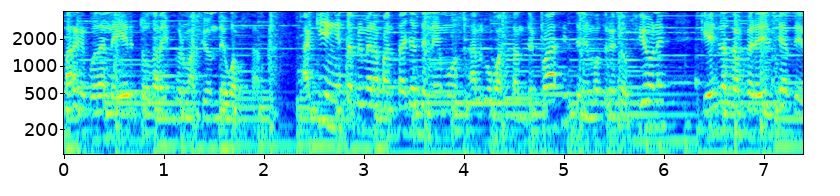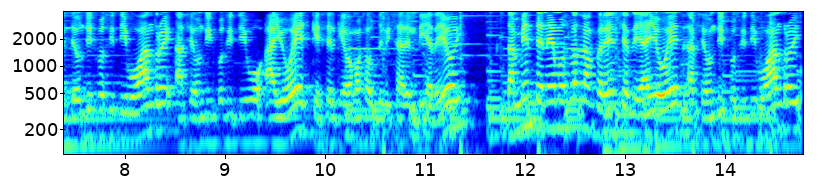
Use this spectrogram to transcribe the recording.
para que pueda leer toda la información de WhatsApp. Aquí en esta primera pantalla tenemos algo bastante fácil, tenemos tres opciones que es la transferencia desde un dispositivo Android hacia un dispositivo iOS, que es el que vamos a utilizar el día de hoy. También tenemos la transferencia de iOS hacia un dispositivo Android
